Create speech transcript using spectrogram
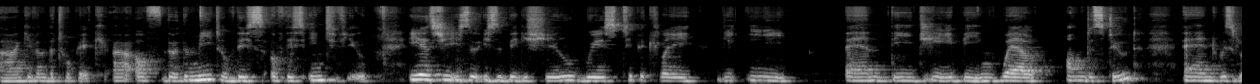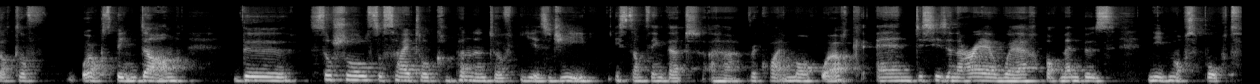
uh, given the topic uh, of the, the meat of this of this interview. ESG is a, is a big issue with typically the E and the G being well understood, and with a lot of works being done. The social societal component of ESG is something that uh, require more work, and this is an area where board members need more support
